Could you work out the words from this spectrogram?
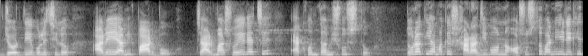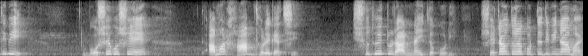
জোর দিয়ে বলেছিল, আরে, আমি পারব। চার মাস হয়ে গেছে, এখন তো আমি সুস্থ। তোরা কি আমাকে সারা জীবন অসুস্থ বানিয়ে রেখে দিবি? বসে বসে আমার হাঁপ ধরে গেছে। শুধু একটু রান্নাই তো করি, সেটাও তোরা করতে দিবি না আমায়?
